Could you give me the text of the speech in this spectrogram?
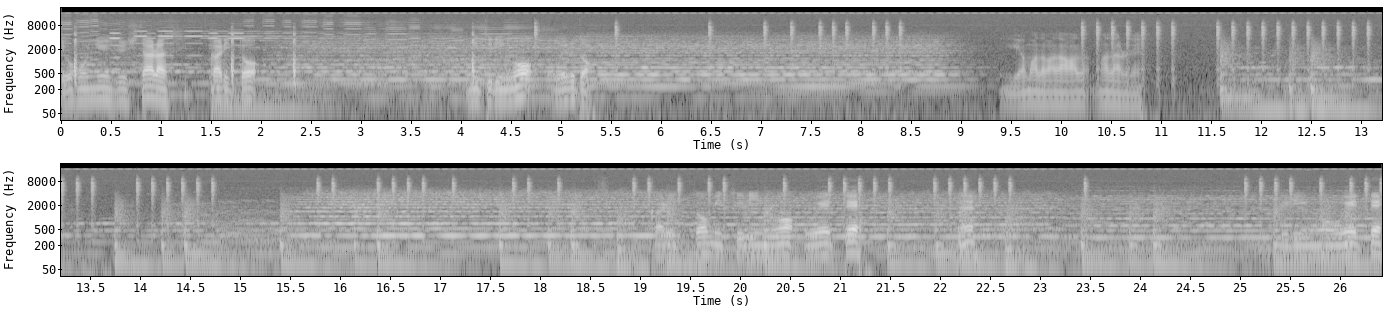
情報入手したらしっかりと密林を植えると。いや、まだまだまだまだあるね。と密林を植えて、ね。密林を植えて、は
